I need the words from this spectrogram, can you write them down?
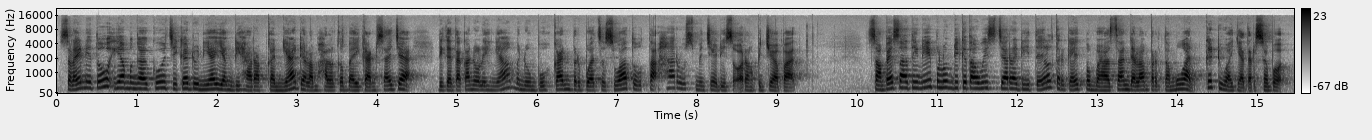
Selain itu, ia mengaku jika dunia yang diharapkannya dalam hal kebaikan saja. Dikatakan olehnya menumbuhkan berbuat sesuatu tak harus menjadi seorang pejabat. Sampai saat ini belum diketahui secara detail terkait pembahasan dalam pertemuan keduanya tersebut.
